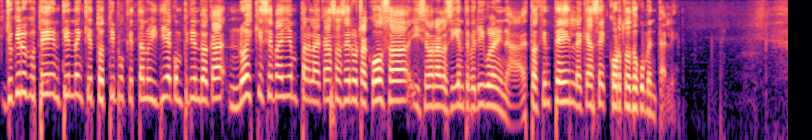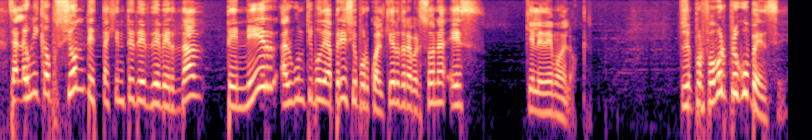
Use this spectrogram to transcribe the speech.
yo quiero que ustedes entiendan que estos tipos que están hoy día compitiendo acá, no es que se vayan para la casa a hacer otra cosa y se van a la siguiente película ni nada. Esta gente es la que hace cortos documentales. O sea, la única opción de esta gente de de verdad tener algún tipo de aprecio por cualquier otra persona es que le demos el Oscar. Entonces, por favor, preocúpense.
